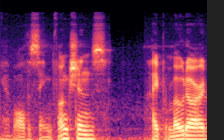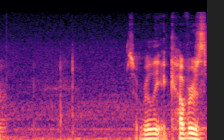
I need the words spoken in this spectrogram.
You have all the same functions. Hypermotard. So really it covers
